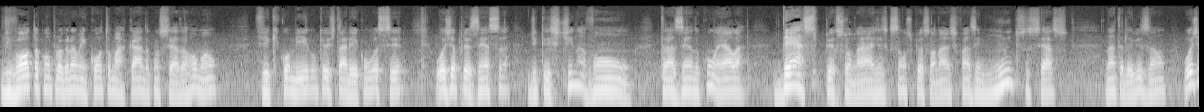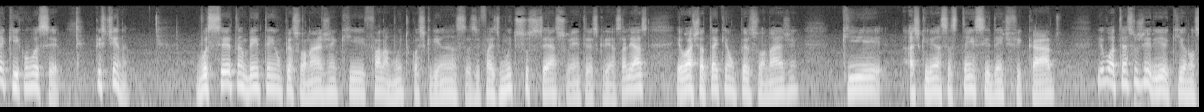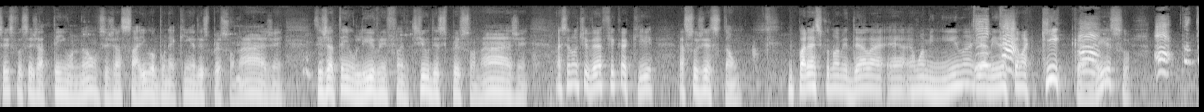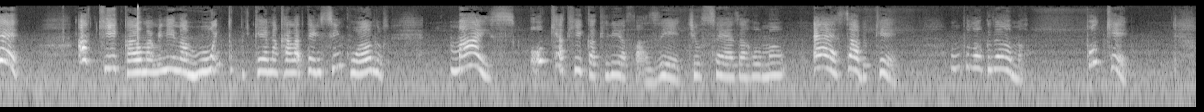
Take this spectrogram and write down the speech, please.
De volta com o programa Encontro Marcado com César Romão. Fique comigo que eu estarei com você. Hoje a presença de Cristina Von, trazendo com ela 10 personagens que são os personagens que fazem muito sucesso na televisão. Hoje aqui com você. Cristina, você também tem um personagem que fala muito com as crianças e faz muito sucesso entre as crianças. Aliás, eu acho até que é um personagem que as crianças têm se identificado eu vou até sugerir aqui, eu não sei se você já tem ou não, se já saiu a bonequinha desse personagem, se já tem o livro infantil desse personagem, mas se não tiver, fica aqui a sugestão. Me parece que o nome dela é, é uma menina Kika. e a menina se chama Kika, é, é isso? É, porque a Kika é uma menina muito pequena, que ela tem 5 anos, mas o que a Kika queria fazer, tio César Romão, é, sabe o quê? Um programa por quê?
